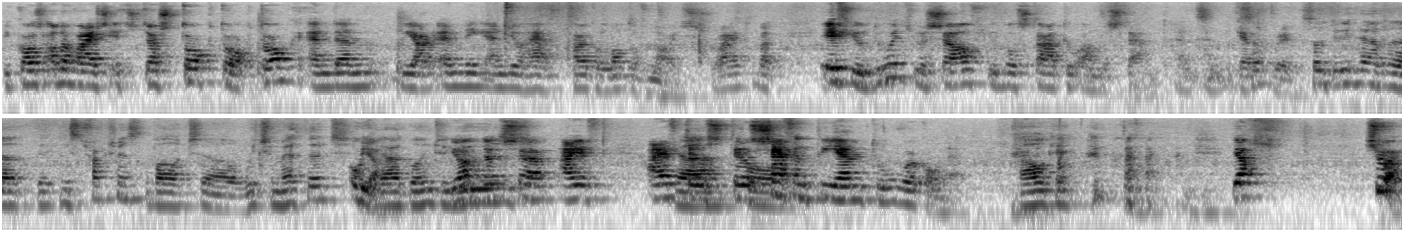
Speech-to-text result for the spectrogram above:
Because otherwise it's just talk, talk, talk, and then we are ending and you have quite a lot of noise, right? But if you do it yourself, you will start to understand and, get So- grip. So do you have uh, the instructions about uh, which method Oh, we yeah. are going to Yeah, use? that's, uh, I have, I have till, till for- seven PM to work on that. Ah, okay. Yeah, sure.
